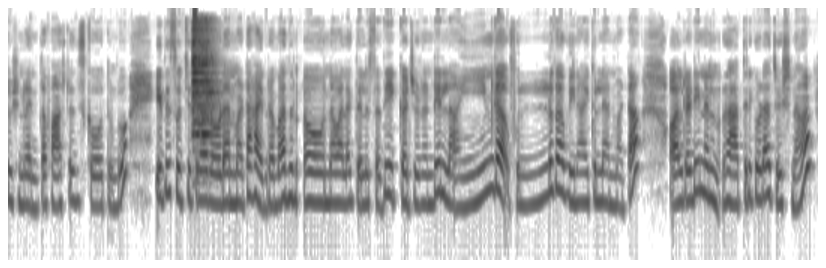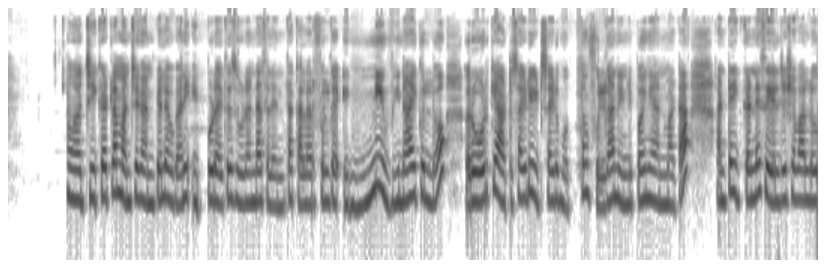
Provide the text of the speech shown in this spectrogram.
చూసిండ్రు ఎంత ఫాస్ట్గా తీసుకుపోతుండు. ఇది సుచిత్ర రోడ్ అనమాట హైదరాబాద్లో ఉన్న వాళ్ళకి తెలుస్తుంది. ఇక్కడ చూడండి లైన్గా ఫుల్గా వినాయకులే అనమాట ఆల్రెడీ నేను రాత్రి కూడా చూసిన. చీకట్లో మంచిగా అనిపించలేవు కానీ ఇప్పుడైతే చూడండి అసలు ఎంత కలర్ఫుల్గా ఎన్ని వినాయకుల్లో రోడ్కి అటు సైడ్ ఇటు సైడ్ మొత్తం ఫుల్గా నిండిపోయినాయి అనమాట అంటే ఇక్కడనే సేల్ చేసే వాళ్ళు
